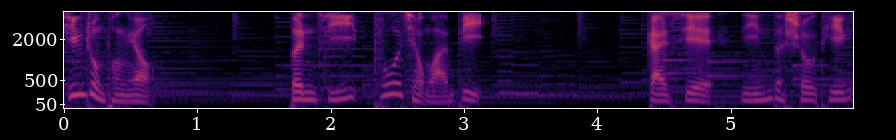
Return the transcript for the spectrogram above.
听众朋友，本集播讲完毕，感谢您的收听。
